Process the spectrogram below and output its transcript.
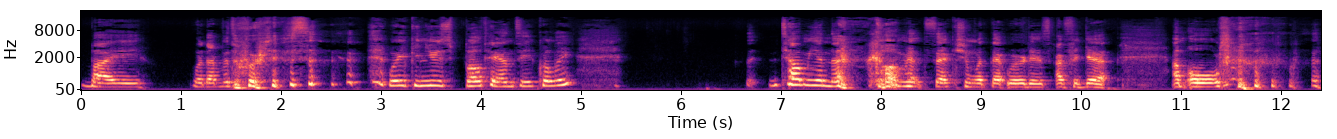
by whatever the word is, where you can use both hands equally tell me in the comment section what that word is. I forget. I'm old.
